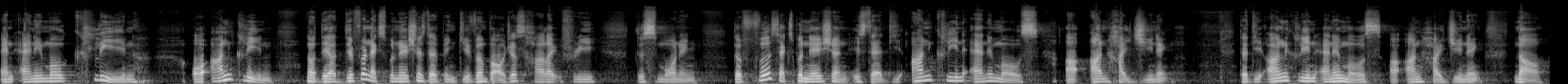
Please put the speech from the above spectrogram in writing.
an animal clean or unclean? Now, there are different explanations that have been given, but I'll just highlight three this morning. The first explanation is that the unclean animals are unhygienic. That the unclean animals are unhygienic. Now,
